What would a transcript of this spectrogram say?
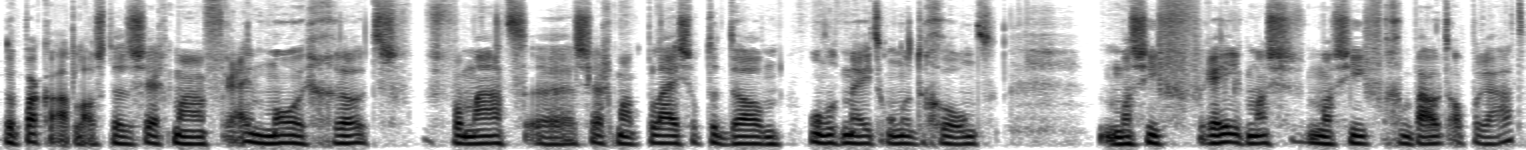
we pakken Atlas. Dat is zeg maar een vrij mooi groot formaat. eh, zeg maar paleis op de dam, 100 meter onder de grond. Massief, redelijk mas- massief gebouwd apparaat.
